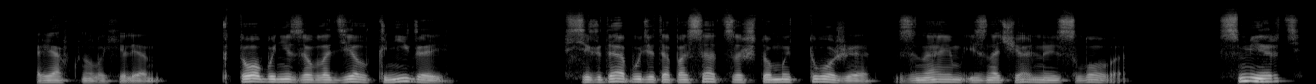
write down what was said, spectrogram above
— рявкнула Хелен. «Кто бы ни завладел книгой, всегда будет опасаться, что мы тоже знаем изначальное слово. Смерть,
